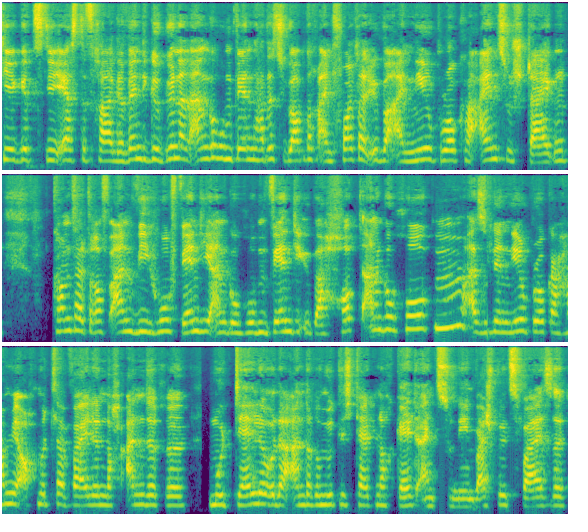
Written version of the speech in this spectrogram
Hier gibt's die erste Frage. Wenn die Gebühren dann angehoben werden, hat es überhaupt noch einen Vorteil, über einen Neo-Broker einzusteigen? Kommt halt darauf an, wie hoch werden die angehoben, werden die überhaupt angehoben? Also viele Neobroker haben ja auch mittlerweile noch andere Modelle oder andere Möglichkeiten, noch Geld einzunehmen. Beispielsweise,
